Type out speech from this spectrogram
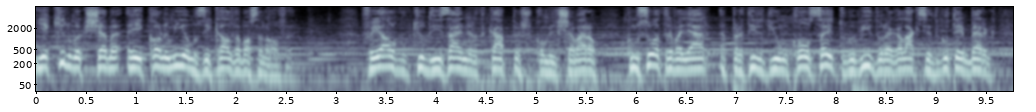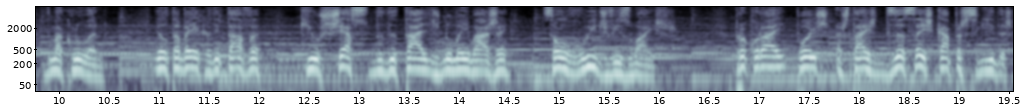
e aquilo a que chama a economia musical da bossa nova. Foi algo que o designer de capas, como lhe chamaram, começou a trabalhar a partir de um conceito bebido na galáxia de Gutenberg de McLuhan. Ele também acreditava que o excesso de detalhes numa imagem são ruídos visuais. Procurai, pois, as tais 16 capas seguidas,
